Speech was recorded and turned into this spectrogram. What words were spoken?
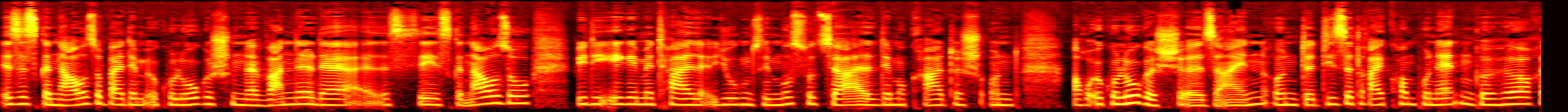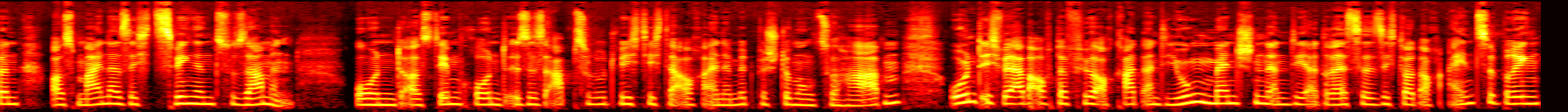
ist es genauso bei dem ökologischen Wandel. Der, ich sehe es genauso wie die EG Metall Jugend. Sie muss sozial, demokratisch und auch ökologisch äh, sein. Und äh, diese drei Komponenten gehören aus meiner Sicht zwingend zusammen. Und aus dem Grund ist es absolut wichtig, da auch eine Mitbestimmung zu haben. Und ich werbe auch dafür, auch gerade an die jungen Menschen, an die Adresse, sich dort auch einzubringen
